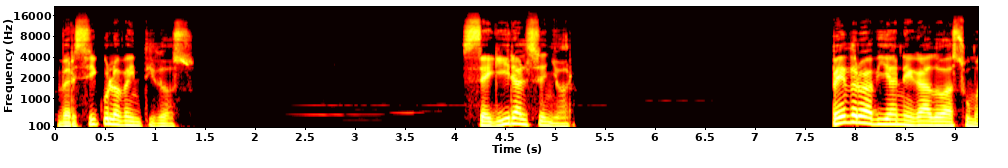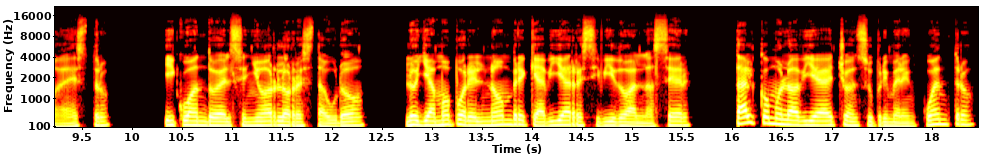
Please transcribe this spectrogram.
versículo 22. Seguir al Señor. Pedro había negado a su maestro, y cuando el Señor lo restauró, lo llamó por el nombre que había recibido al nacer, tal como lo había hecho en su primer encuentro,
